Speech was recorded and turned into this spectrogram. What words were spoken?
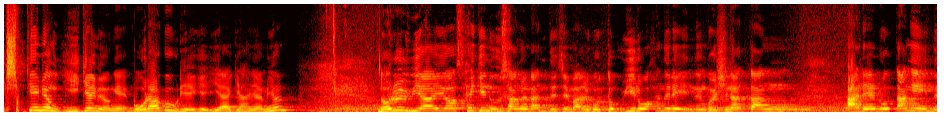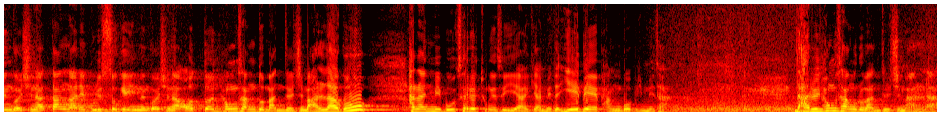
십계명 이계명에 뭐라고 우리에게 이야기하냐면 너를 위하여 새긴 우상을 만들지 말고 또 위로 하늘에 있는 것이나 땅 아래로 땅에 있는 것이나 땅 아래 물 속에 있는 것이나 어떤 형상도 만들지 말라고 하나님이 모세를 통해서 이야기합니다. 예배의 방법입니다. 나를 형상으로 만들지 말라.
